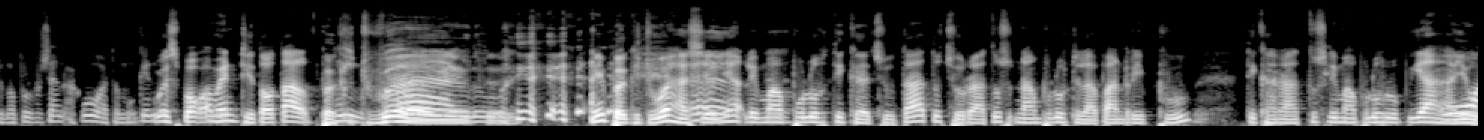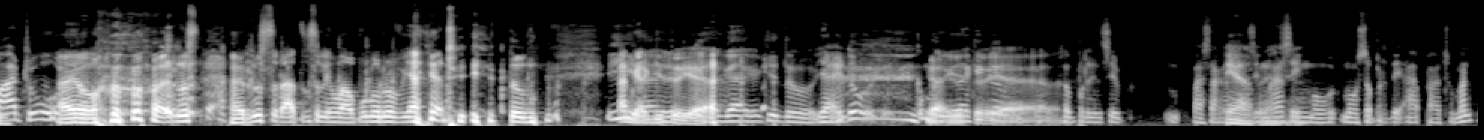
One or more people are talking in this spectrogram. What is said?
50% aku atau mungkin Wes pokoknya di total bagi Hmm, dua nah, gitu. itu. Ini bagi dua hasilnya 53 juta 768 ribu 350 rupiah. Ayo. Waduh. Ayo harus harus 150 rupiahnya dihitung. Iya, nggak gitu ya? Nggak, nggak kayak gitu. Ya itu kembali Nggak lagi gitu ke, ya. ke, ke prinsip pasangan Ya, masing-masing mau mau seperti apa. Cuman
